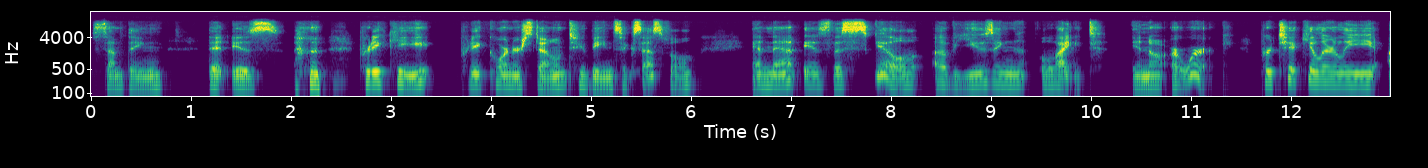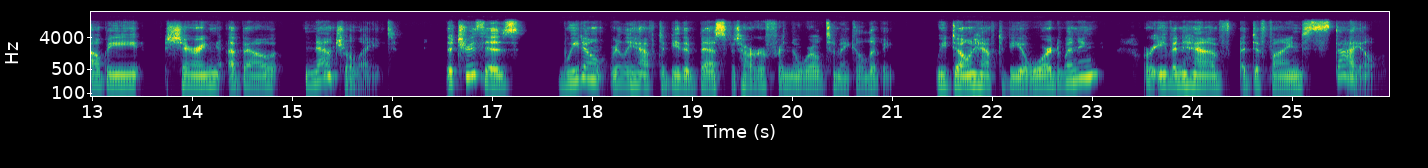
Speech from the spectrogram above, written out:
something that is pretty key, pretty cornerstone to being successful. And that is the skill of using light in our work. Particularly, I'll be sharing about natural light. The truth is, we don't really have to be the best photographer in the world to make a living. We don't have to be award winning or even have a defined style.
